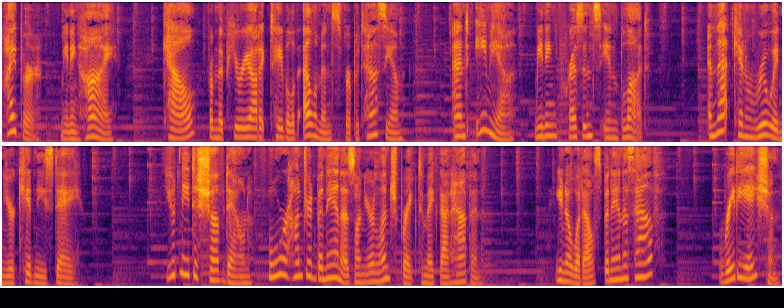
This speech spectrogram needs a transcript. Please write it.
Hyper, meaning high. Cal, from the periodic table of elements for potassium. And emia, meaning presence in blood. And that can ruin your kidney's day you'd need to shove down 400 bananas on your lunch break to make that happen. You know what else bananas have? Radiation.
